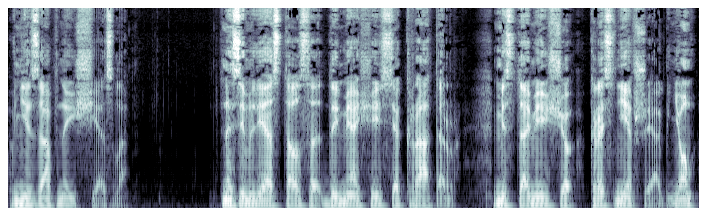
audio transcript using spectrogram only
внезапно исчезло. На земле остался дымящийся кратер, местами еще красневший огнем,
